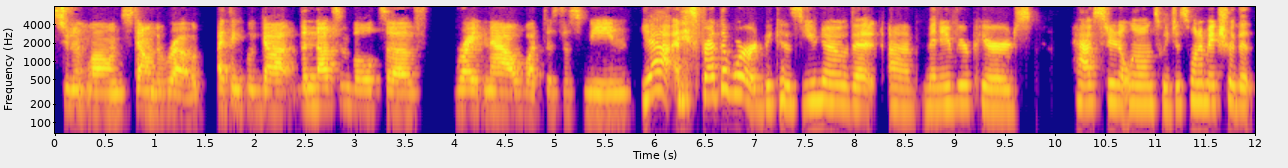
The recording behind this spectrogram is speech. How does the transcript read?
student loans down the road. I think we got the nuts and bolts of right now what does this mean? Yeah and spread the word because you know that um, many of your peers have student loans. We just want to make sure that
